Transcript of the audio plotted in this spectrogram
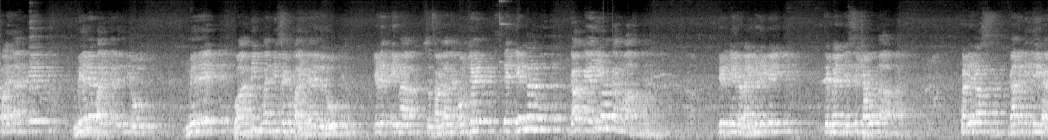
ਫਾਇਦਾ ਹੈ ਕਿ ਮੇਰੇ ਭਾਈਚਾਰੇ ਦੇ ਲੋਕ, ਮੇਰੇ ਵਾਲਮੀਕ ਮਜਬੀ ਸਿੱਖ ਭਾਈਚਾਰੇ ਦੇ ਲੋਕ, ਜਿਹੜੇ ਇਹਨਾਂ ਸੰਸਥਾਨਾਂ ਤੇ ਪਹੁੰਚੇ ਤੇ ਇਹਨਾਂ ਨੂੰ ਗਾ ਕੈਰੀ ਔਨ ਕਰਨ ਵਾਸਤੇ ਜਿਹੜੀ ਇਹ ਲੜਾਈ ਲੜੀ ਗਈ, ਤੇ ਮੈਂ ਇਸ ਸ਼ਬਦ ਦਾ ਤੁਹਾਡੇ ਨਾਲ ਗੱਲ ਕੀਤੀ ਹੈ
